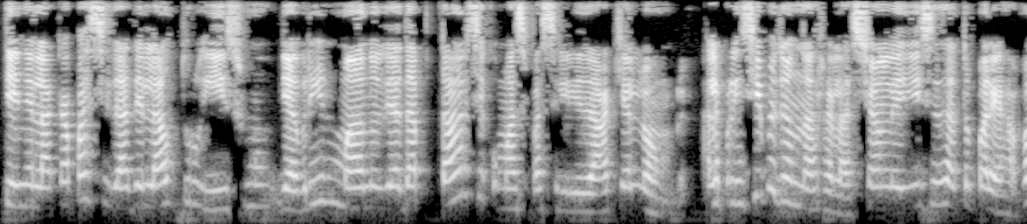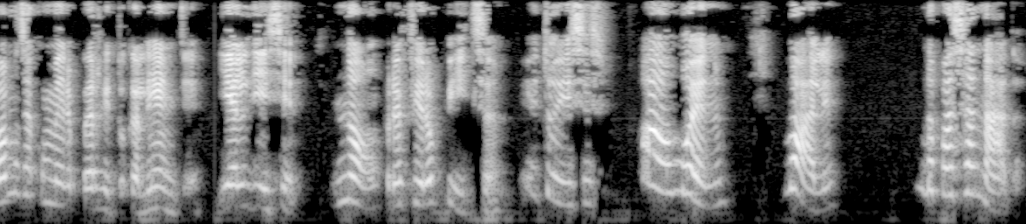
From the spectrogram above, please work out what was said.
tiene la capacidad del altruismo, de abrir mano, de adaptarse con más facilidad que el hombre. Al principio de una relación le dices a tu pareja, vamos a comer perrito caliente. Y él dice, no, prefiero pizza. Y tú dices, ah, bueno, vale, no pasa nada.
